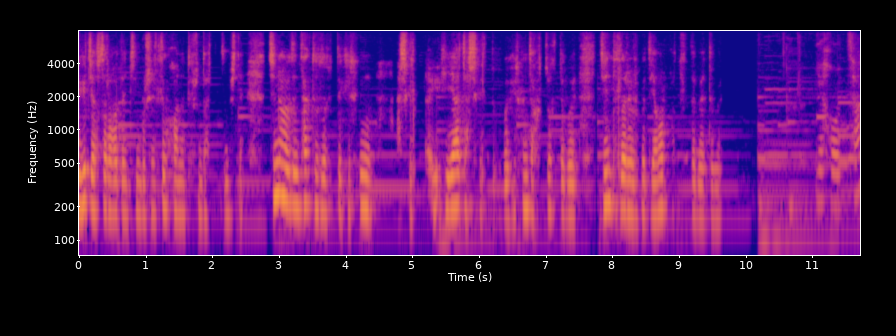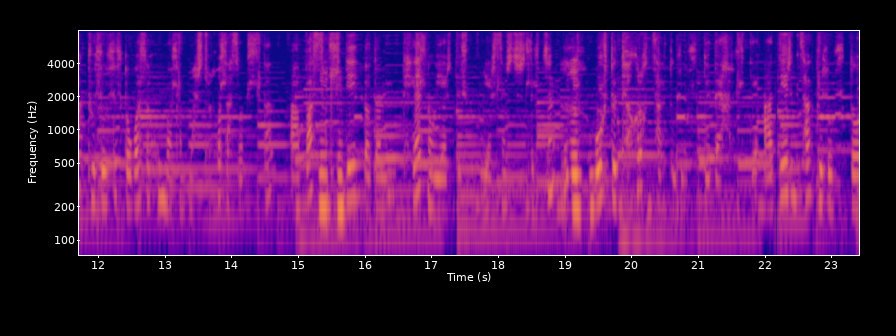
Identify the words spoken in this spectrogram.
тэгэж явсаар байгаа энэ чинь бүр шинжлэх ухааны төвшөнд очсон ба штэ. Чиний хувьд энэ цаг төлөвлөлтийг хэрхэн ашиглаж яаж ашигладаг вэ? Хэрхэн зохицуулдаг вэ? Жин талаар ерөөд ямар бодолтой байдаг вэ? Яг хоо цаг төлөвлөлт угаасаа хүн болгонд маш чухал асуудал та. А бас гэхдээ одоо дахиад нөгөө ярьсан шишлэг чинь өөртөө тохирох цаг төлөвлөлттэй байх хэрэгтэй. А дээр нь цаг төлөвлөлтөө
